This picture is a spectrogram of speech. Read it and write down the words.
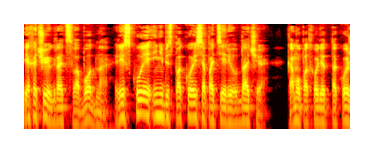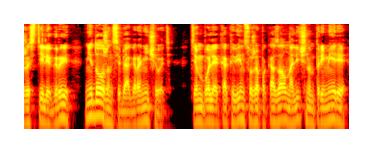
«Я хочу играть свободно, рискуя и не беспокоясь о потере удачи. Кому подходит такой же стиль игры, не должен себя ограничивать. Тем более, как Винс уже показал на личном примере,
